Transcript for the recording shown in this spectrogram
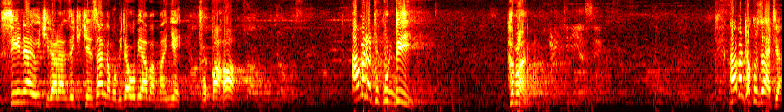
Siinayo kirala nze ekyo kyensanga mu bitabo byabamanye fukaha aba tatukuddi abange aba takoze atya?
